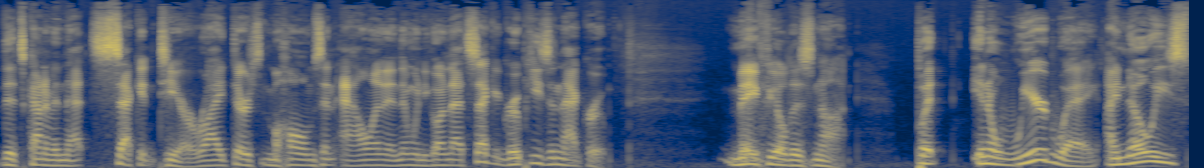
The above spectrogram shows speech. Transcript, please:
that's kind of in that second tier, right? There's Mahomes and Allen. And then when you go in that second group, he's in that group. Mayfield is not. But in a weird way, I know he's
